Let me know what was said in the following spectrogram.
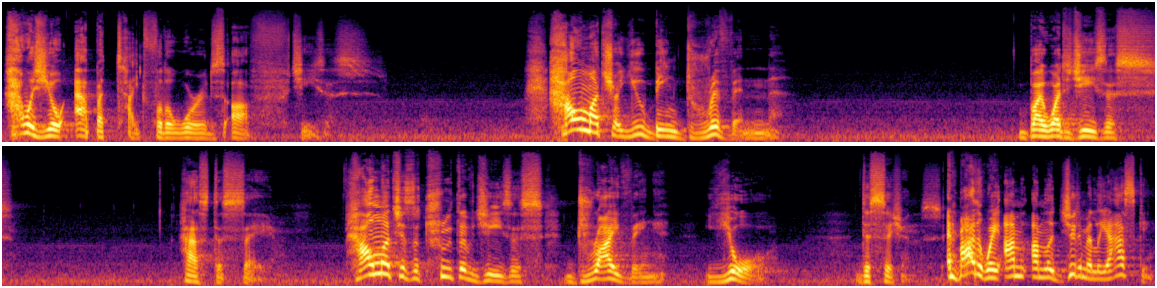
How is your appetite for the words of Jesus? How much are you being driven by what Jesus has to say? How much is the truth of Jesus driving your decisions. And by the way, I'm, I'm legitimately asking.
